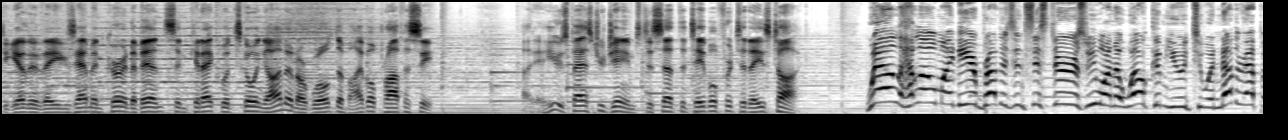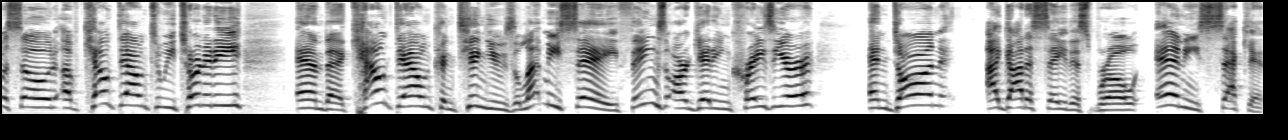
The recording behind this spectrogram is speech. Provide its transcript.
Together, they examine current events and connect what's going on in our world to Bible prophecy. Uh, here's Pastor James to set the table for today's talk. Well, hello, my dear brothers and sisters. We want to welcome you to another episode of Countdown to Eternity. And the countdown continues. Let me say, things are getting crazier. And Don, I gotta say this, bro. Any second,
